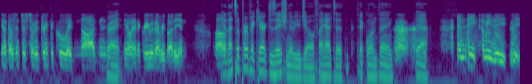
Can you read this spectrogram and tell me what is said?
you know doesn't just sort of drink the Kool Aid and nod and Right. you know and agree with everybody and. Um, yeah, that's a perfect characterization of you, Joe. If I had to pick one thing, yeah. And the, I mean, the,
